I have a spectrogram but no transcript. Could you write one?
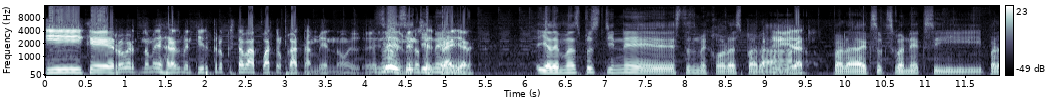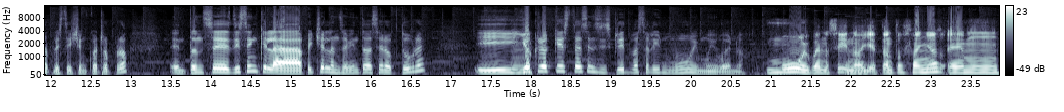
Y que, Robert, no me dejarás mentir, creo que estaba a 4K también, ¿no? Eh, Sí, al sí, menos tiene- el trailer. Y además, pues tiene estas mejoras para, Compatibilidad. Para Xbox One X y para PlayStation 4 Pro. Entonces, dicen que la fecha de lanzamiento va a ser octubre. Y Mm. yo creo que este Assassin's Creed va a salir muy, muy bueno. Muy bueno, sí, no, oye, tantos años. Em,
